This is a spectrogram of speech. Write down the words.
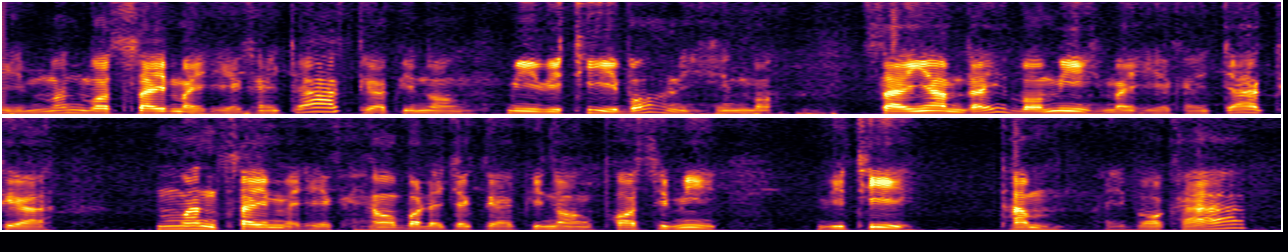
นี่มันบ่ใส่ไม้เอกให้จักเถื่อพี่น้อง มีวิธีบ่นี่เห็นบ่ใส่ยามใดบ่มีไม้เอกให้จักเถื่อ มันใส่มาเอกให้เฮาบ่ได้จักเตือพี่น้องพอสิมีวิธีทำให้บ่ครับ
